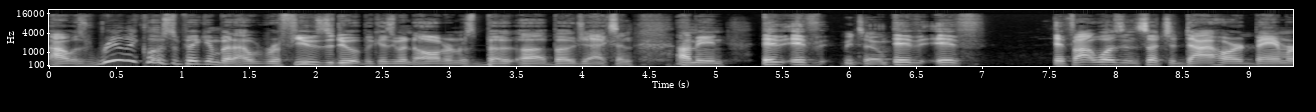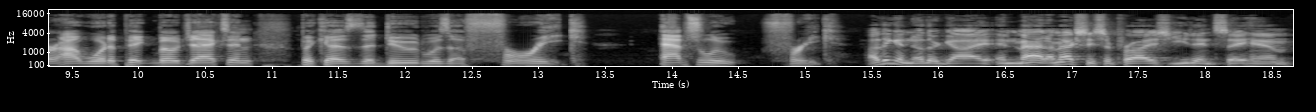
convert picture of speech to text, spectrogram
I was really close to picking, but I refused to do it because he went to Auburn was Bo, uh, Bo Jackson. I mean, if if me too. If if if I wasn't such a diehard Bammer, I would have picked Bo Jackson because the dude was a freak, absolute freak. I think another guy, and Matt, I'm actually surprised you didn't say him.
